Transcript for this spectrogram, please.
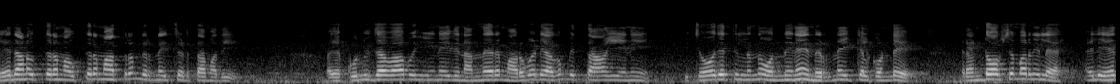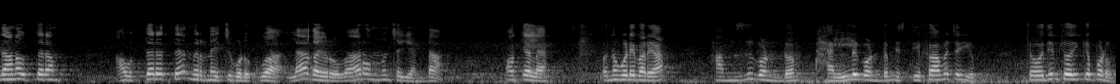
ഏതാണ് ഉത്തരം? ഉത്തരം മാത്രം നിർണയിച്ചെടുത്താൽ മതി. വയക്കൂനിൽ ജവാബ് ഹീനയിദിൻ അന്നേരം മറുപടിയാകും ആകും. തായീനി ഈ ചോദ്യത്തിൽ നിന്ന് ഒന്നിനെ നിർണയിക്കൽ കൊണ്ട്. രണ്ട് ഓപ്ഷൻ പറഞ്ഞില്ലേ? അതിൽ ഏതാണ് ഉത്തരം? ആ ഉത്തരത്തെ നിർണയിച്ചു കൊടുക്കുക. ലാ കയറു വേറെ ഒന്നും ചെയ്യണ്ട. ഓക്കെ അല്ലേ? ഒന്നും കൂടി പറയാം. ഹംസ് കൊണ്ടും ഹല്ല് കൊണ്ടും ഇസ്തിഫാമ് ചെയ്യും. ചോദ്യം ചോദിക്കപ്പെടും.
